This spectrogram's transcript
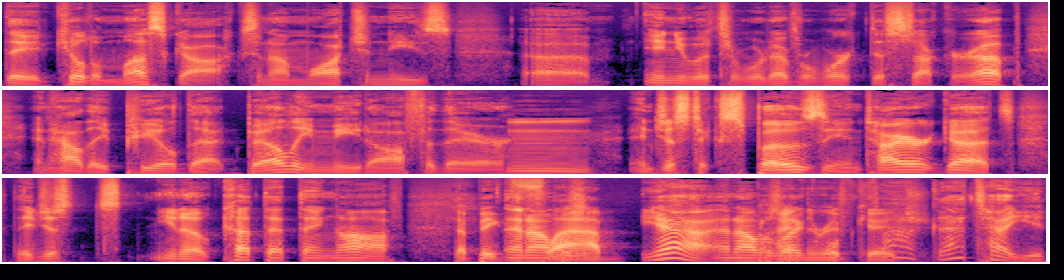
they had killed a musk ox. And I'm watching these uh, Inuits or whatever worked this sucker up and how they peeled that belly meat off of there Mm. and just exposed the entire guts. They just, you know, cut that thing off. That big and I was, flab yeah, and I was like, well, fuck, that's how you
